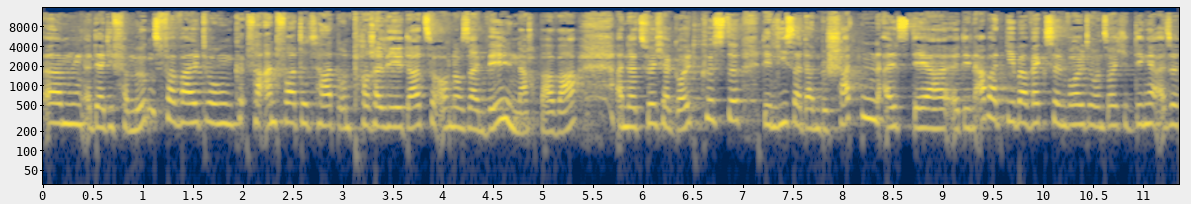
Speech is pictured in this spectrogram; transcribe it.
ähm, der die Vermögensverwaltung verantwortet hat und parallel dazu auch noch sein Villennachbar war an der Zürcher Goldküste. Den ließ er dann beschatten, als der äh, den Arbeitgeber wechseln wollte und solche Dinge. Also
